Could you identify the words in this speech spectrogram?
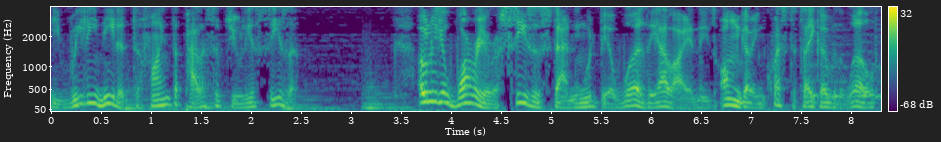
He really needed to find the palace of Julius Caesar. Only a warrior of Caesar's standing would be a worthy ally in his ongoing quest to take over the world.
